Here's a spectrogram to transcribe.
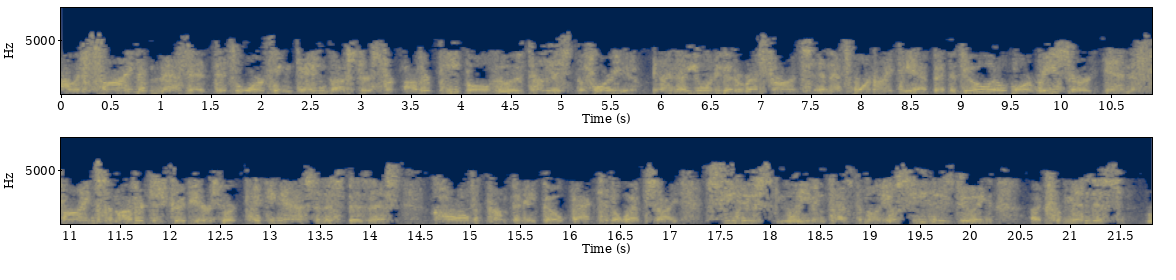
I would find a method that's working gangbusters for other people who have done this before you. I know you want to go to restaurants, and that's one idea, but do a little more research and find some other distributors who are kicking ass in this business. Call the company, go back to the website, see who's leaving testimonials, see who's doing a tremendous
